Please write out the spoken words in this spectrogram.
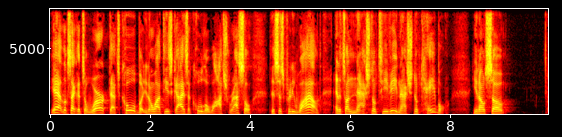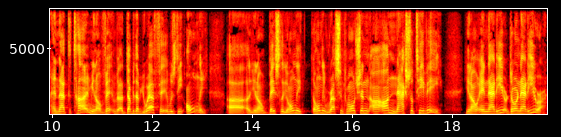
Yeah, it looks like it's a work. That's cool. But you know what? These guys are cool to watch wrestle. This is pretty wild. And it's on national TV, national cable. You know, so, and at the time, you know, WWF, it was the only uh, you know, basically only only wrestling promotion uh, on national TV, you know, in that era during that era.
